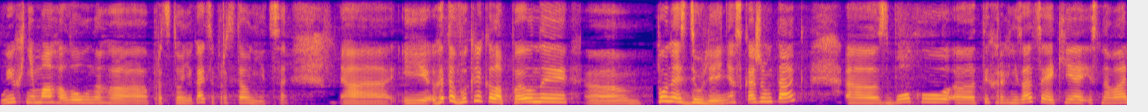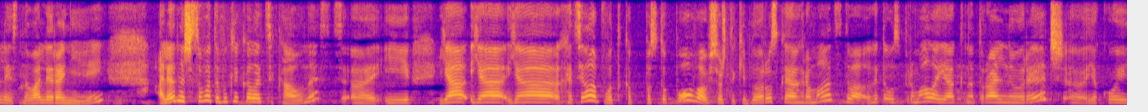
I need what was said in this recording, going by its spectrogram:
У іх няма галоўнага прадстаўніка ці прадстаўніцы. І гэта выклікала пэўны пэўнае здзіўленне скажем так з боку тых арганізацый якія існавалі існавалі раней. Але адначасова это выклікала цікаўнасць і я я я хацела б вот каб паступова ўсё ж таки беларускае грамадства гэта ўспрымала як натуральную рэч якой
